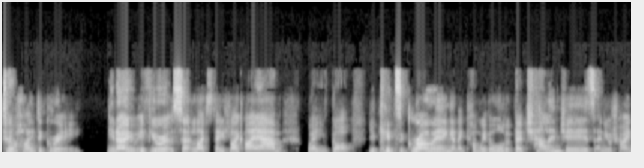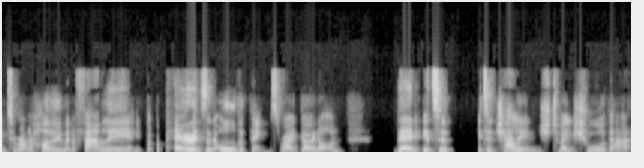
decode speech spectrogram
to a high degree. You know if you're at a certain life stage like i am where you've got your kids are growing and they come with all of their challenges and you're trying to run a home and a family and you've got your parents and all the things right going on then it's a it's a challenge to make sure that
